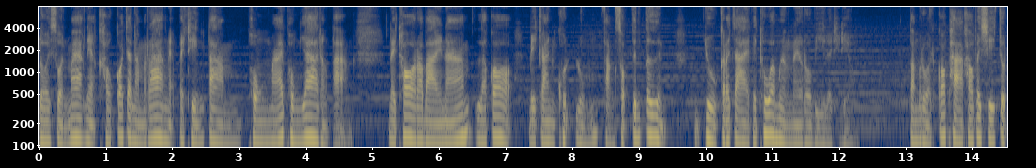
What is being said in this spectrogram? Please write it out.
โดยส่วนมากเนี่ยเขาก็จะนำร่างเนี่ยไปทิ้งตามพงไม้พงหญ้าต่างๆ ในท่อระบายน้ำแล้วก็มีการขุดหลุมฝังศพตื้นๆ อยู่กระจายไปทั่วเมืองไนโรบีเลยทีเดียว ตำรวจก็พาเขาไปชี้จุด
